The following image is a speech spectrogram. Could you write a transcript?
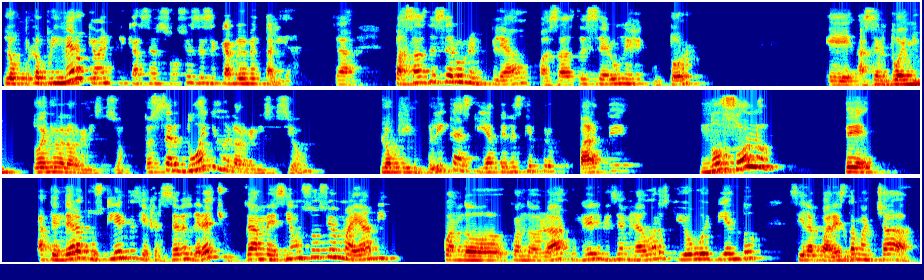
lo, lo, primero que va a implicar ser socio es ese cambio de mentalidad. O sea, pasas de ser un empleado, pasas de ser un ejecutor eh, a ser dueño, dueño de la organización. Entonces, ser dueño de la organización, lo que implica es que ya tenés que preocuparte no solo de atender a tus clientes y ejercer el derecho. O sea, me decía un socio en Miami cuando, cuando hablaba con él y me decía, mira, ahora es que yo voy viendo si la pared está manchada,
